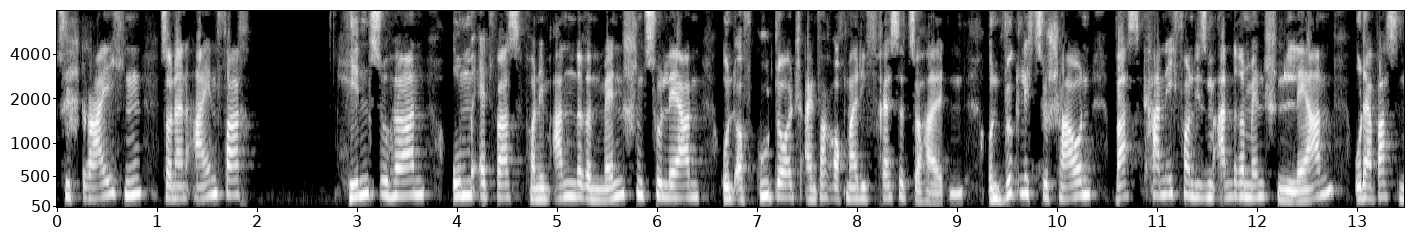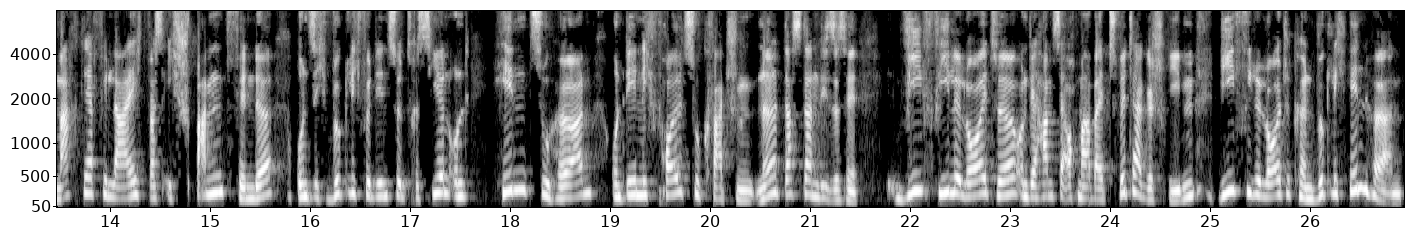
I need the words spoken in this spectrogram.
zu streichen, sondern einfach hinzuhören, um etwas von dem anderen Menschen zu lernen und auf gut Deutsch einfach auch mal die Fresse zu halten und wirklich zu schauen, was kann ich von diesem anderen Menschen lernen oder was macht er vielleicht, was ich spannend finde und sich wirklich für den zu interessieren und hinzuhören und den nicht voll zu quatschen, ne? Das dann dieses wie viele Leute und wir haben es ja auch mal bei Twitter geschrieben, wie viele Leute können wirklich hinhören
